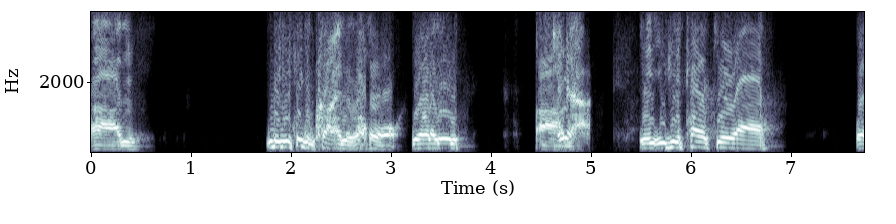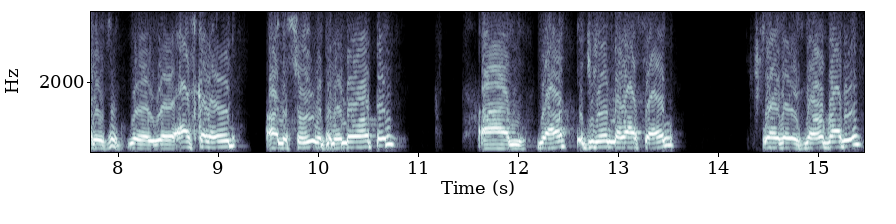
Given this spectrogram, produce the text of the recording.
Um, when you think of crime as a whole, you know what I mean? Um, yeah. If you park your uh, what is it, your your Escalade on the street with the window open, um, you know, if you do it in the West End where there's nobody,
